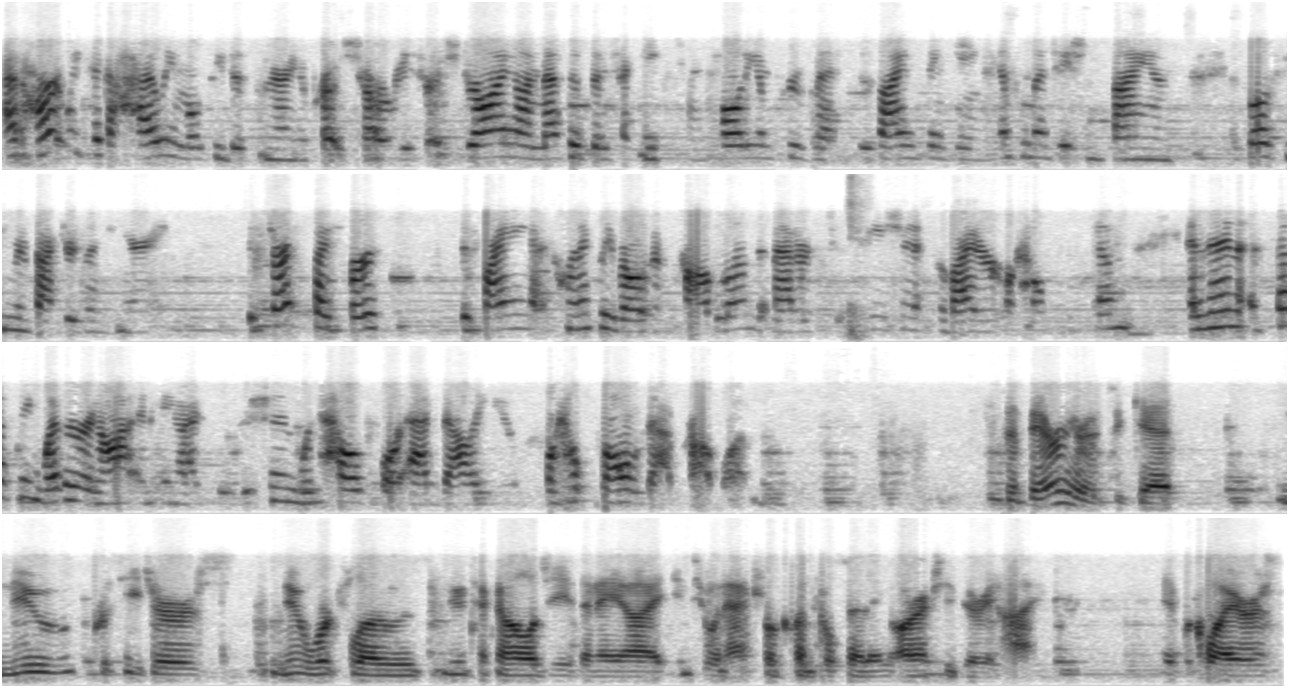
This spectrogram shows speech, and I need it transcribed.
At Heart, we take a highly multidisciplinary approach to our research, drawing on methods and techniques from quality improvement, design thinking, implementation science, as well as human factors engineering. It starts by first defining a clinically relevant problem that matters to the patient, provider, or health system, and then assessing whether or not an AI solution would help or add value or help solve that problem. The barriers to get new procedures, new workflows, new technologies, and AI into an actual clinical setting are actually very high. It requires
